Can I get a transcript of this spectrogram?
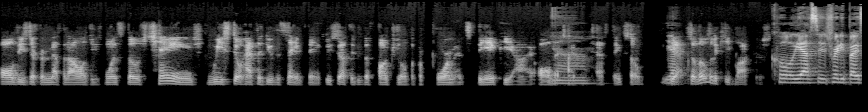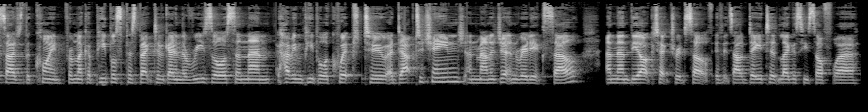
all these different methodologies. Once those change, we still have to do the same things. We still have to do the functional, the performance, the API, all that type of testing. So Yeah. yeah, so those are the key blockers. Cool. Yes, it's really both sides of the coin from like a people's perspective, getting the resource and then having people equipped to adapt to change and manage it and really excel. And then the architecture itself. If it's outdated legacy software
